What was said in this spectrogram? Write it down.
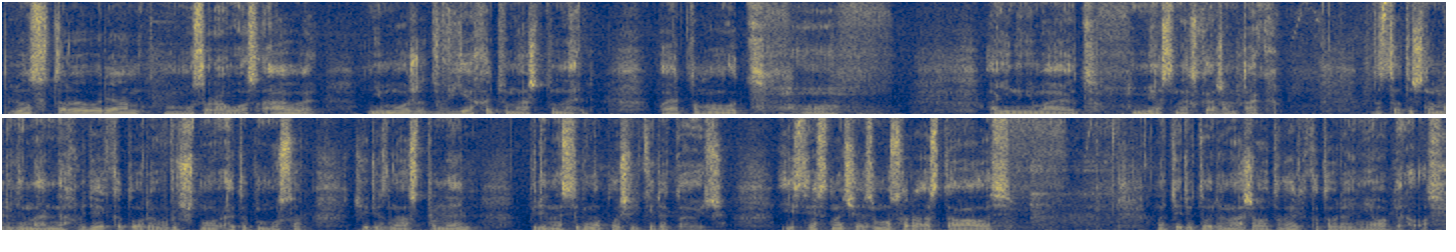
Плюс второй вариант – мусоровоз АВы не может въехать в наш туннель. Поэтому вот они нанимают местных, скажем так, достаточно маргинальных людей, которые вручную этот мусор через наш туннель переносили на площадь Киритовича. Естественно, часть мусора оставалась на территории нашего туннеля, которая не убиралась.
